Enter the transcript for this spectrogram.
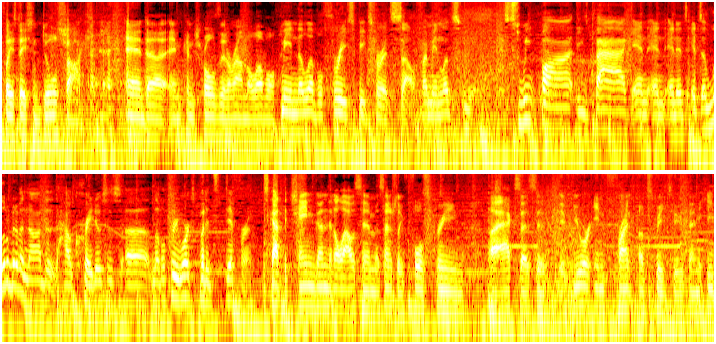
PlayStation DualShock and uh, and controls it around the level. I mean, the level three speaks for itself. I mean, let's Sweet Bot, he's back, and, and, and it's, it's a little bit of a nod to how Kratos' uh, level three works, but it's different. It's got the chain gun that allows him essentially full screen uh, access if, if you're in front of Sweet Tooth and he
